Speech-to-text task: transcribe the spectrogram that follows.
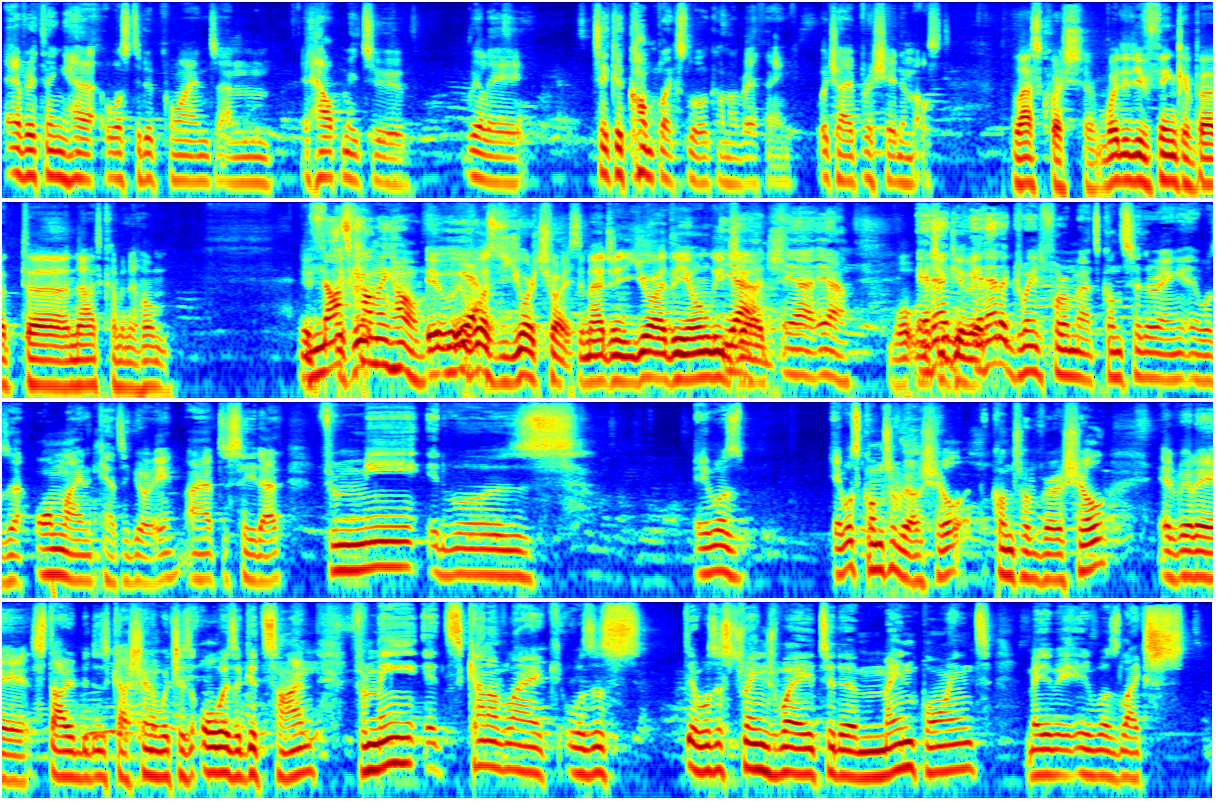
everything ha- was to the point and it helped me to really take a complex look on everything which i appreciate the most Last question. What did you think about uh, not coming home? If- Not if it- coming home, It, it was your choice. Imagine you are the only yeah judge. yeah yeah What would it you had, give it? it had a great format considering it was an online category i have to say that for me it was it was it was controversial controversial. It really started the discussion which is always a good sign. For me it's kind of like was this there was a strange way to the main point. Maybe it was like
